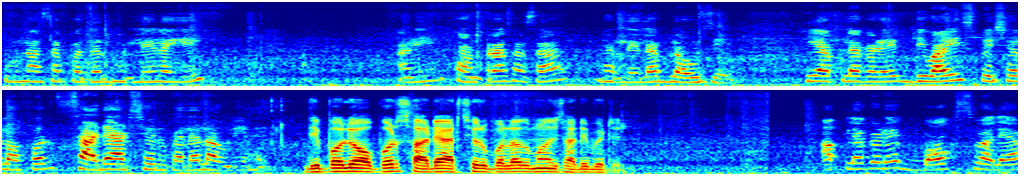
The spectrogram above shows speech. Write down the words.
पूर्ण असा पदर भरलेला येईल. आणि कॉन्ट्रास्ट असा भरलेला ब्लाऊज येईल. ही आपल्याकडे दिवाळी स्पेशल ऑफर साडेआठशे रुपयाला लावली आहे. दीपावली ऑफर साडेआठशे रुपयाला तुम्हाला साडी भेटेल. आपल्याकडे बॉक्सवाल्या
